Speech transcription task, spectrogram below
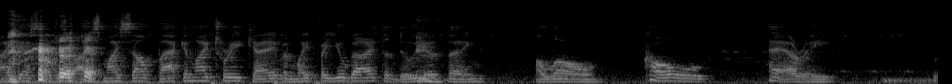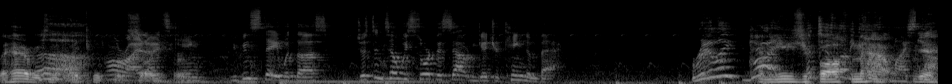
I guess I'll just ice myself back in my tree cave and wait for you guys to do your thing. Alone, cold, hairy. The hair is not Ugh, making me feel right, sorry Ice for King. You can stay with us just until we sort this out and get your kingdom back. Really? Can Great. I use your Just let bath now? Yeah.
